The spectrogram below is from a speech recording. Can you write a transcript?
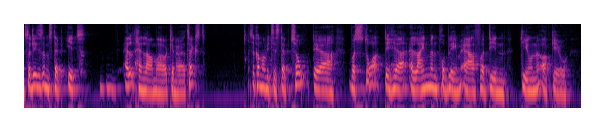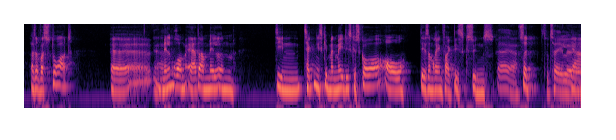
så det er ligesom step 1. Alt handler om at generere tekst. Så kommer vi til step 2, det er, hvor stort det her alignment-problem er for din givende opgave. Altså, hvor stort øh, ja. mellemrum er der mellem din tekniske matematiske score og det, som rent faktisk synes. Ja, ja. Så, Total, øh, Ja.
